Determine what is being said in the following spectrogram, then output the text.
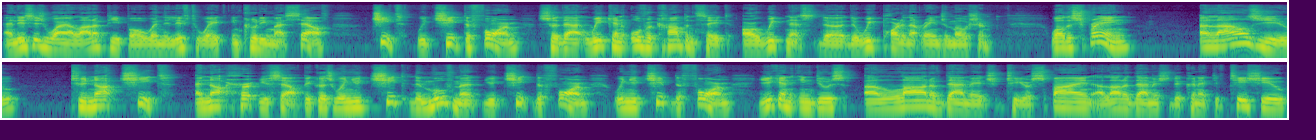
And this is why a lot of people, when they lift weight, including myself, cheat. We cheat the form so that we can overcompensate our weakness, the, the weak part in that range of motion. Well, the spring allows you to not cheat and not hurt yourself because when you cheat the movement, you cheat the form. When you cheat the form, you can induce a lot of damage to your spine, a lot of damage to the connective tissue.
